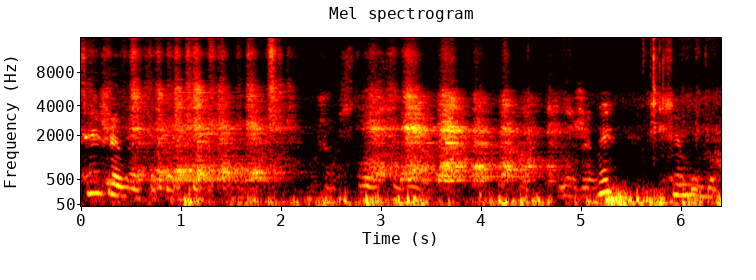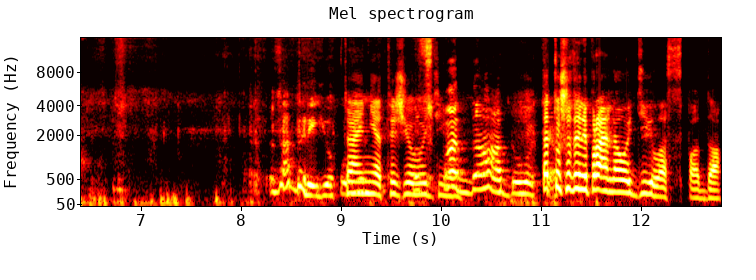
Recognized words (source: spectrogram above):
Все живе тепер. Уже осталося. Не живе, все умре. Забери його. Та ні, ти ж його оділа. Спада, доця. Та то, що ти неправильно оділа, спада.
